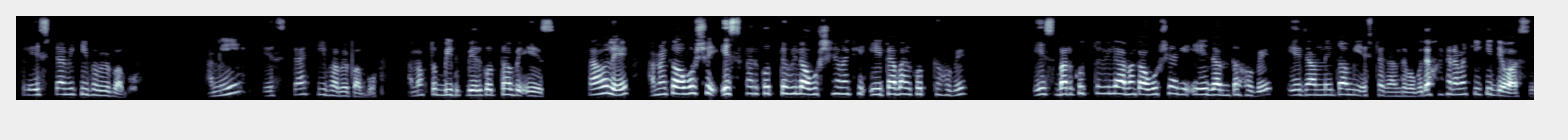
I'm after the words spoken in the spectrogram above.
তাহলে এসটা আমি কীভাবে পাবো? আমি এসটা কীভাবে পাবো? আমাকে তো বের- বের করতে হবে এস। তাহলে আমাকে অবশ্যই এস বার করতে হলে অবশ্যই আমাকে এটা বার করতে হবে। এস বার করতে হলে আমাকে অবশ্যই আগে এ জানতে হবে। এ জানলেই তো আমি এসটা জানতে পারব। দেখো এখানে আমার কি কি দেওয়া আছে?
